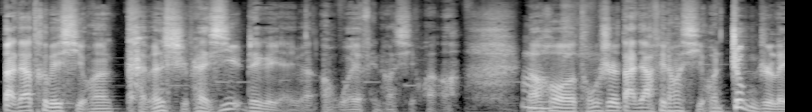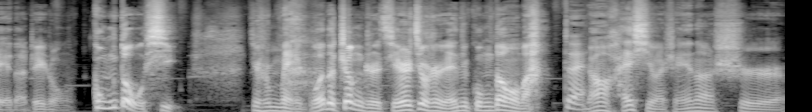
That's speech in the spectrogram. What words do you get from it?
大家特别喜欢凯文·史派西这个演员啊，我也非常喜欢啊。嗯然后同时大家非常喜欢政治类的这种宫斗戏，就是美国的政治其实就是人家宫斗嘛。对，然后还喜欢谁呢？是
